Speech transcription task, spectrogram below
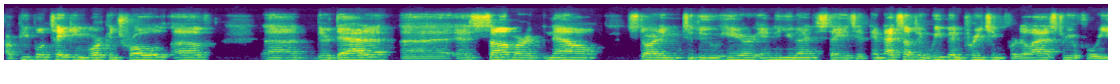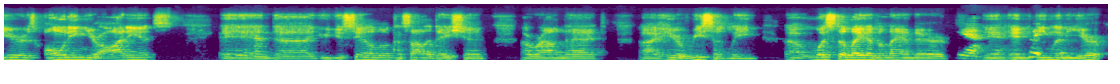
Are people taking more control of uh, their data, uh, as some are now starting to do here in the United States. And, and, that's something we've been preaching for the last three or four years, owning your audience. And uh, you, are seeing a little consolidation around that uh, here recently. Uh, what's the lay of the land there yeah. in, in England and Europe?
